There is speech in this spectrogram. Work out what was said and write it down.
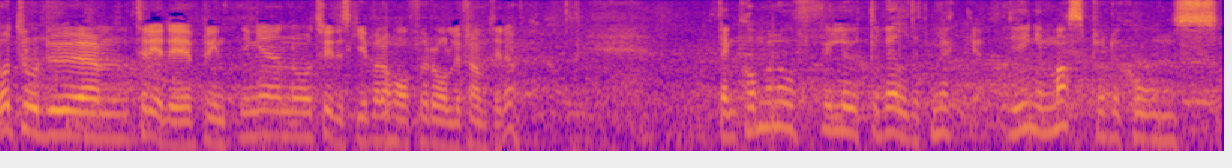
Vad tror du em, 3D-printningen och 3D-skrivare har för roll i framtiden? Den kommer nog fylla ut det väldigt mycket. Det är ingen massproduktions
